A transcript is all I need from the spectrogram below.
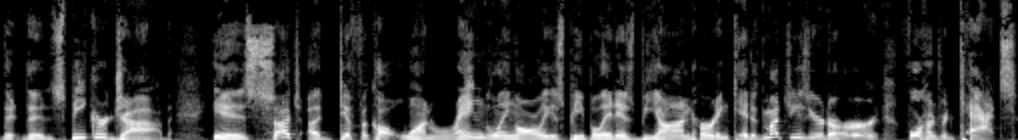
The, the speaker job is such a difficult one, wrangling all these people. It is beyond herding. It is much easier to herd 400 cats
